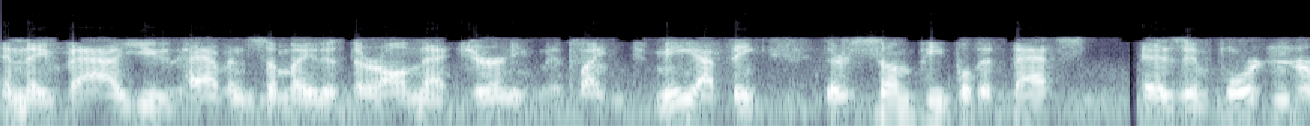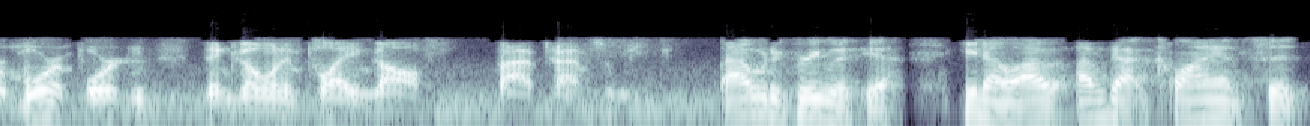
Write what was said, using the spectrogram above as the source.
and they value having somebody that they're on that journey with. Like to me, I think there's some people that that's as important or more important than going and playing golf five times a week. I would agree with you. You know, I, I've got clients that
